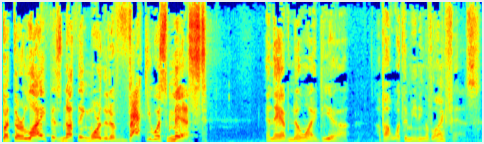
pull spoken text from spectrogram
but their life is nothing more than a vacuous mist, and they have no idea about what the meaning of life is?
